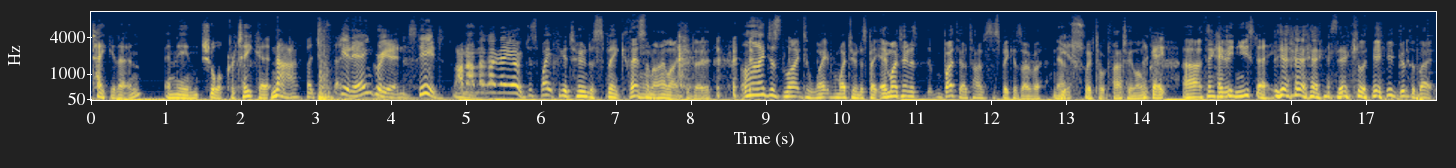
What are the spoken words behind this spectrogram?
take it in, and then, sure, critique it. Nah, but just uh, get angry instead. No, no, no, no, no. Just wait for your turn to speak. That's what I like to do. I just like to wait for my turn to speak. And my turn is both our times to speak is over now. Yes. We've talked far too long. Okay. Uh, thank Happy you. Happy News Day. Yeah, exactly. Good debate.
